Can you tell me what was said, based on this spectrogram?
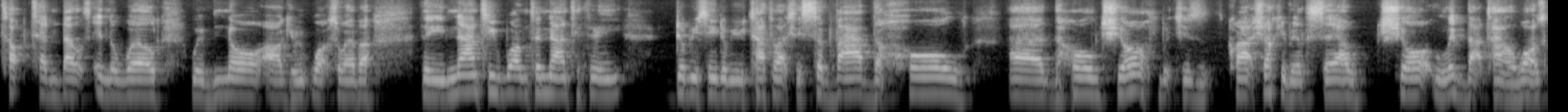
top 10 belts in the world with no argument whatsoever. The 91 to 93 WCW title actually survived the whole uh, the whole show, which is quite shocking, really, to say how short lived that title was.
